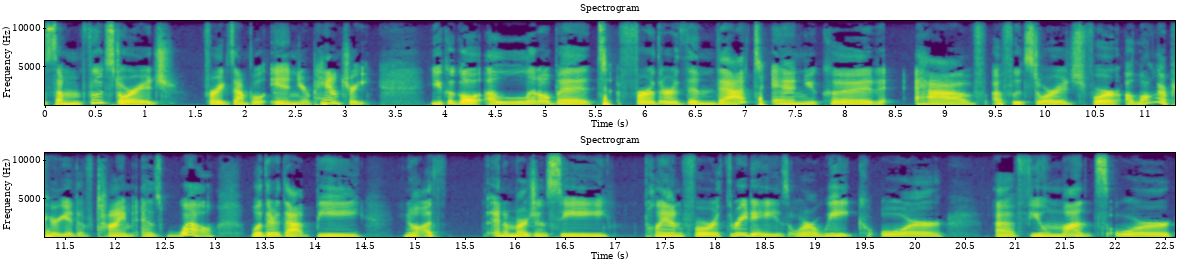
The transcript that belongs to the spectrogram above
some food storage, for example, in your pantry. You could go a little bit further than that and you could have a food storage for a longer period of time as well, whether that be you know, a, an emergency plan for three days or a week or a few months, or,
